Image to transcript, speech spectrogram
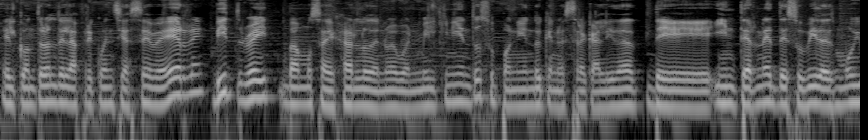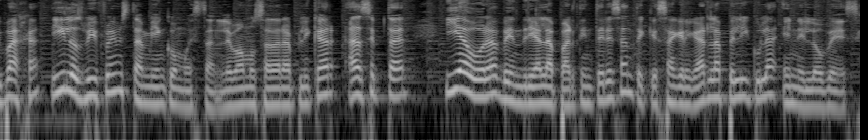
El control de la frecuencia CBR. Bitrate vamos a dejarlo de nuevo en 1500 suponiendo que nuestra calidad de internet de subida es muy baja. Y los B-frames también como están. Le vamos a dar a aplicar, aceptar y ahora vendría la parte interesante que es agregar la película en el OBS.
